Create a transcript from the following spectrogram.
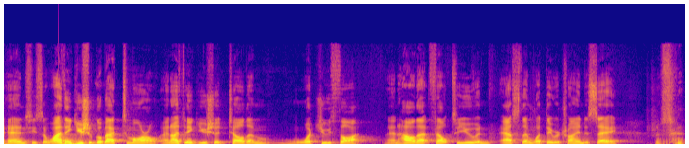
And she said, Well, I think you should go back tomorrow, and I think you should tell them what you thought and how that felt to you and ask them what they were trying to say. I, said,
